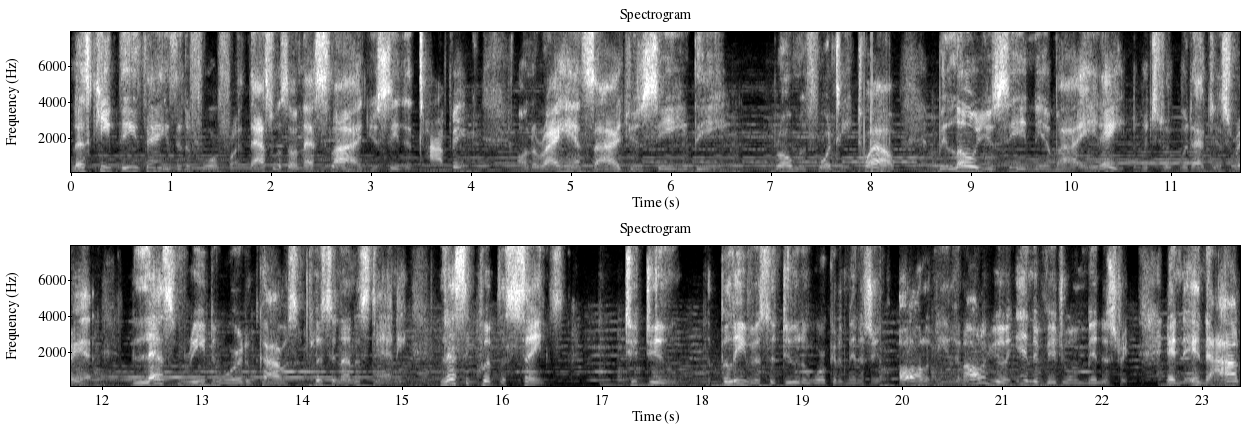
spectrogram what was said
let's keep these things in the forefront. That's what's on that slide. You see the topic on the right-hand side, you see the Romans 14, 12. Below you see Nehemiah 8, 8, which is what I just read. Let's read the word of God with simplicity and understanding. Let's equip the saints to do believers to do the work of the ministry, all of you, and all of your individual ministry. And and I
